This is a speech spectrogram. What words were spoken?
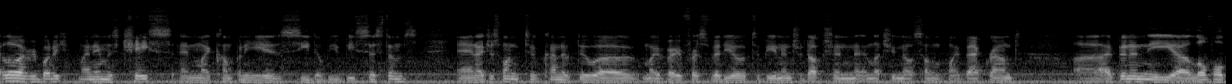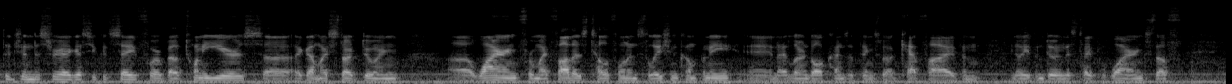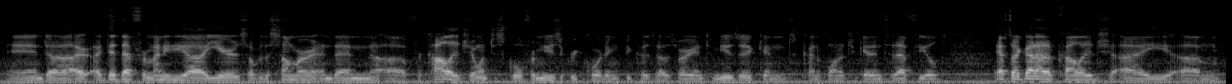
Hello everybody, my name is Chase and my company is CWB Systems and I just wanted to kind of do a, uh, my very first video to be an introduction and let you know some of my background. Uh, I've been in the uh, low voltage industry I guess you could say for about 20 years. Uh, I got my start doing uh, wiring for my father's telephone installation company and I learned all kinds of things about Cat5 and you know even doing this type of wiring stuff and uh, I, I, did that for many uh, years over the summer and then uh, for college I went to school for music recording because I was very into music and kind of wanted to get into that field. After I got out of college I um,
